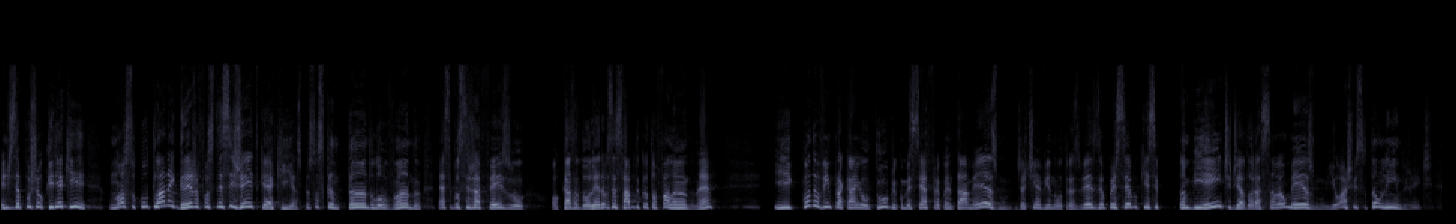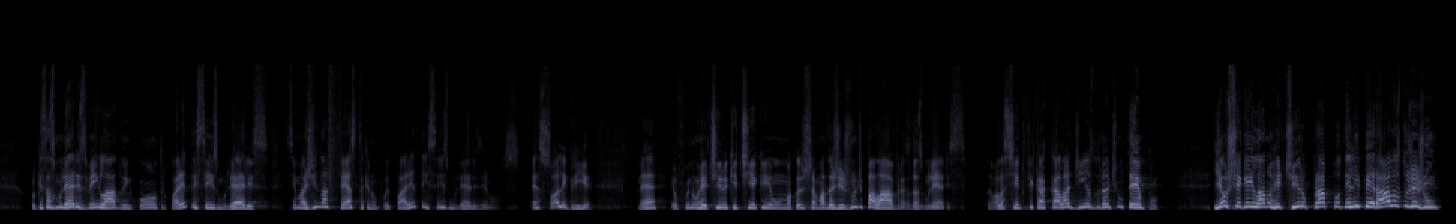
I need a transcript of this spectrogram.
A gente dizia, puxa, eu queria que nosso culto lá na igreja fosse desse jeito que é aqui, as pessoas cantando, louvando. Né? Se você já fez o, o Casa do Oleiro, você sabe do que eu estou falando, né? E quando eu vim para cá em outubro comecei a frequentar mesmo, já tinha vindo outras vezes, eu percebo que esse ambiente de adoração é o mesmo. E eu acho isso tão lindo, gente. Porque essas mulheres vêm lá do encontro, 46 mulheres, você imagina a festa que não foi, 46 mulheres, irmãos. É só alegria né, eu fui num retiro que tinha que uma coisa chamada jejum de palavras das mulheres. Então elas tinham que ficar caladinhas durante um tempo. E eu cheguei lá no retiro para poder liberá-las do jejum.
